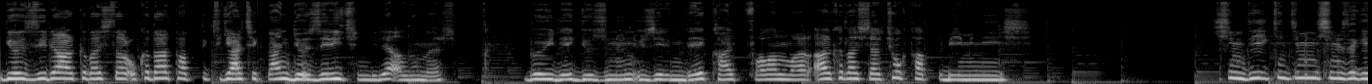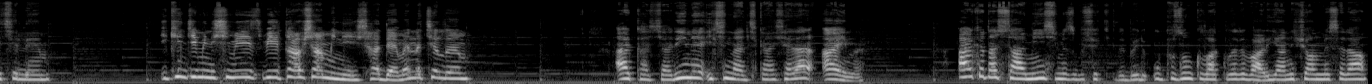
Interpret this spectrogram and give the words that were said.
Gözleri arkadaşlar o kadar tatlı ki gerçekten gözleri için bile alınır. Böyle gözünün üzerinde kalp falan var. Arkadaşlar çok tatlı bir miniş. Şimdi ikinci minişimize geçelim. İkinci minişimiz bir tavşan miniş. Hadi hemen açalım. Arkadaşlar yine içinden çıkan şeyler aynı. Arkadaşlar minişimiz bu şekilde böyle upuzun kulakları var. Yani şu an mesela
